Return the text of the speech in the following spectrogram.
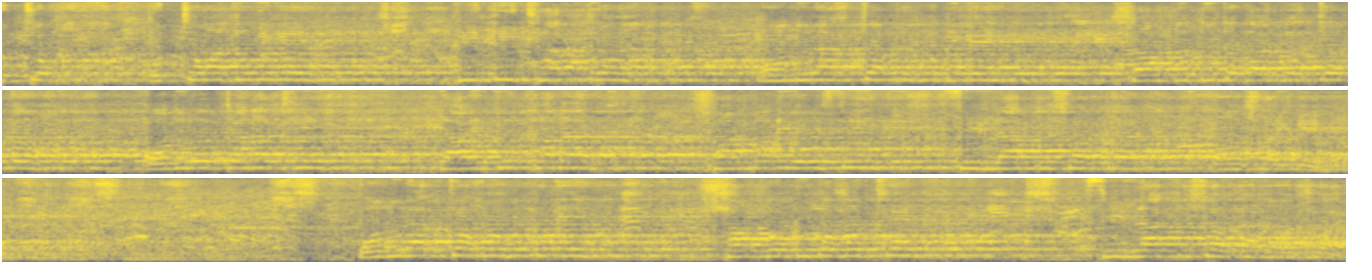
উচ্চ উচ্চ মাধ্যমিকে কৃতি ছাত্র অনুরাগ চক্রবর্তীকে সংবর্ধিত করবার জন্য অনুরোধ জানাচ্ছি দায়পুর থানার সম্মানীয় ওসি শ্রী লাকি সরকার মহাশয়কে। অনুরাগ চক্রবর্তীকে সংবর্ধিত করছেন শ্রী লাকি সরকার মহাশয়।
